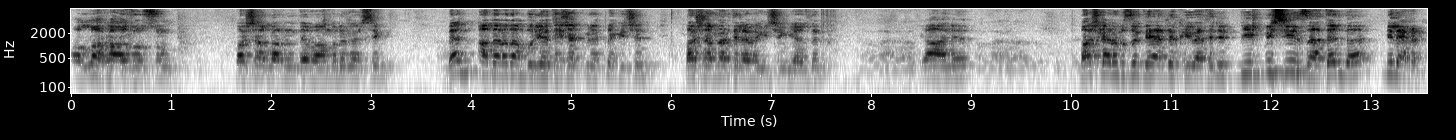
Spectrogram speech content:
Allah razı olsun. Başarılarının devamını versin. Ben Adana'dan buraya teşekkür etmek için, başarılar dilemek için geldim. Allah razı olsun. Yani Allah razı olsun. başkanımızın değerli kıymetini bilmişiz zaten de bilelim.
